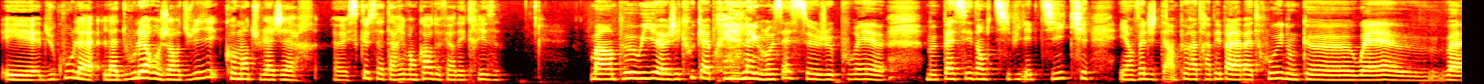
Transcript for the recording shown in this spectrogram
Et du coup, la, douleur aujourd'hui, comment tu la gères? Euh, Est-ce que ça t'arrive encore de faire des crises? Bah un peu oui, euh, j'ai cru qu'après la grossesse, je pourrais me passer d'antipileptique et en fait j'étais un peu rattrapée par la patrouille donc ouais, bah,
